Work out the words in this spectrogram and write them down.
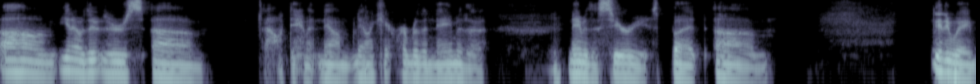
um you know there, there's um oh damn it now now i can't remember the name of the Mhm. name of the series but um anyway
